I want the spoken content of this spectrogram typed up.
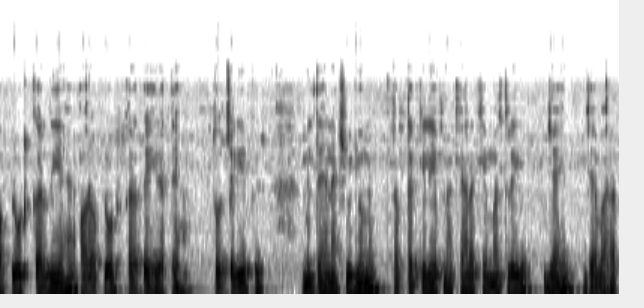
अपलोड कर दिए हैं और अपलोड करते ही रहते हैं। तो चलिए फिर मिलते हैं नेक्स्ट वीडियो में। तब तक के लिए अपना ख्याल रखिए, मस्त रहिए। जय हिंद, जय भारत।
